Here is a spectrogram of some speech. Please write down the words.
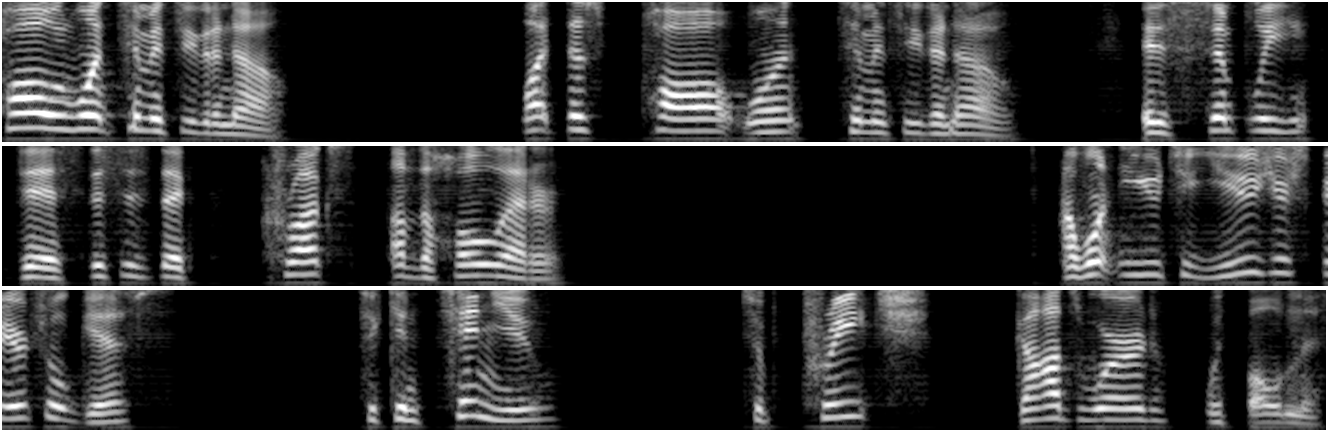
Paul would want Timothy to know, what does Paul want Timothy to know? It is simply this. This is the crux of the whole letter. I want you to use your spiritual gifts to continue to preach God's word with boldness.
